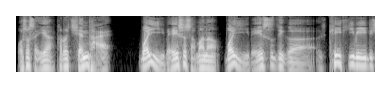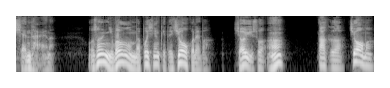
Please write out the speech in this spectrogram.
我说：“谁呀？”他说：“前台。”我以为是什么呢？我以为是这个 KTV 的前台呢。我说：“你问问吧，不行给她叫过来吧。”小雨说：“嗯，大哥叫吗？”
